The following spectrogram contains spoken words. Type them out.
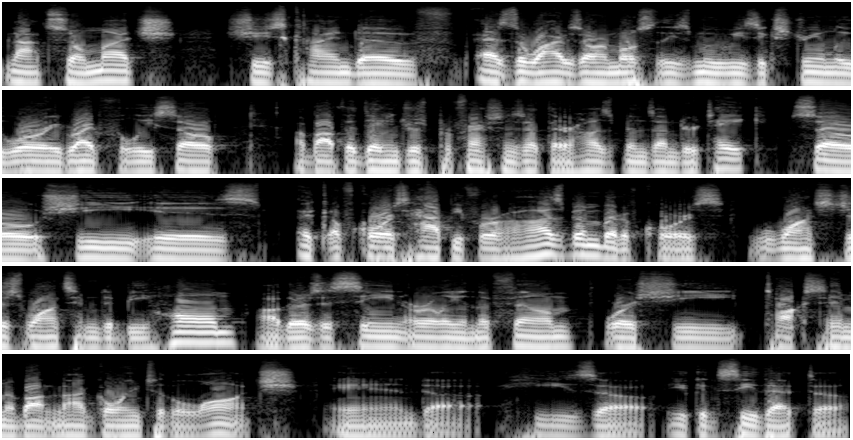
not so much. She's kind of, as the wives are in most of these movies, extremely worried, rightfully so about the dangerous professions that their husbands undertake. So she is of course happy for her husband but of course wants just wants him to be home. Uh, there's a scene early in the film where she talks to him about not going to the launch and uh, he's uh, you can see that uh,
